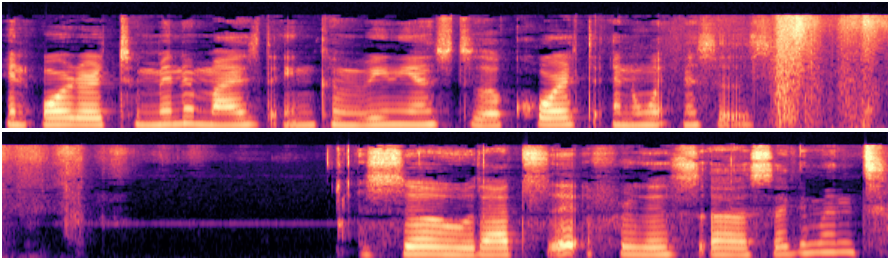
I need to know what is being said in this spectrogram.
in order to minimize the inconvenience to the court and witnesses. So that's it for this uh, segment.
